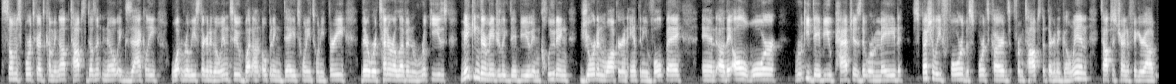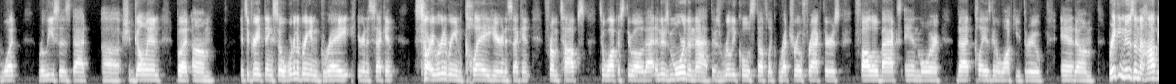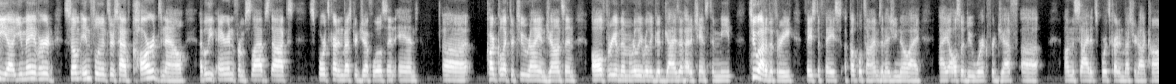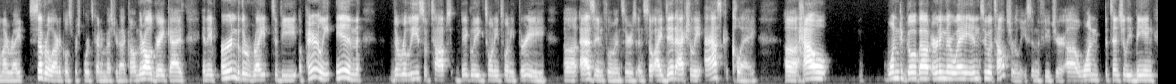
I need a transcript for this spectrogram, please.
some sports cards coming up. Topps doesn't know exactly what release they're going to go into, but on opening day 2023, there were 10 or 11 rookies making their major league debut, including Jordan Walker and Anthony Volpe. And uh, they all wore rookie debut patches that were made specially for the sports cards from Topps that they're going to go in. Topps is trying to figure out what releases that uh, should go in, but um, it's a great thing. So we're going to bring in Gray here in a second. Sorry, we're going to bring in Clay here in a second from Topps to walk us through all of that. And there's more than that. There's really cool stuff like retrofractors, follow backs, and more that Clay is going to walk you through. And um, Breaking news in the hobby: uh, you may have heard some influencers have cards now. I believe Aaron from Slab Stocks, sports card investor Jeff Wilson, and uh, card collector two Ryan Johnson. All three of them really, really good guys. I've had a chance to meet two out of the three face to face a couple times, and as you know, I I also do work for Jeff uh, on the side at sportscardinvestor.com. I write several articles for sportscardinvestor.com. They're all great guys and they've earned the right to be apparently in the release of Topps Big League 2023 uh, as influencers. And so I did actually ask Clay uh, how one could go about earning their way into a Topps release in the future. Uh, one potentially being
